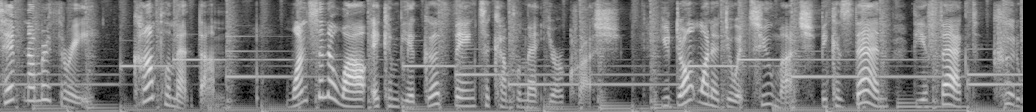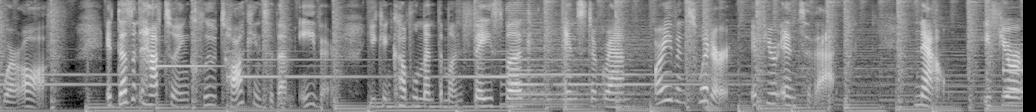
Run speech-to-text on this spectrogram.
Tip number three compliment them. Once in a while, it can be a good thing to compliment your crush. You don't want to do it too much because then the effect could wear off. It doesn't have to include talking to them either. You can compliment them on Facebook, Instagram, or even Twitter if you're into that. Now, if you're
